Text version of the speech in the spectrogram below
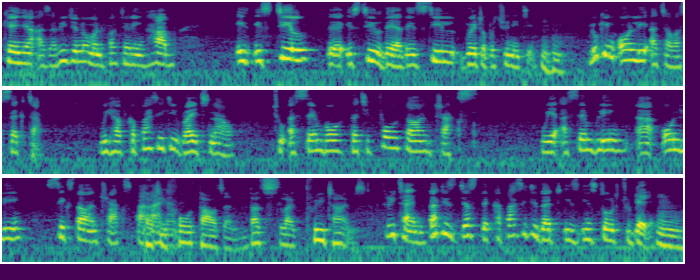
Kenya as a regional manufacturing hub is, is still uh, is still there. There is still great opportunity. Mhm. Looking only at our sector, we have capacity right now to assemble 34,000 trucks. We are assembling uh, only 6,000 trucks per annum. 34,000. That's like three times. Three times. That is just the capacity that is installed today. Mm.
